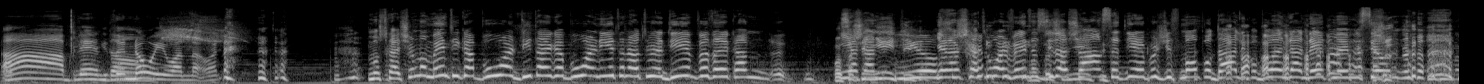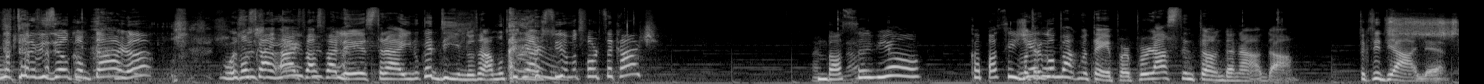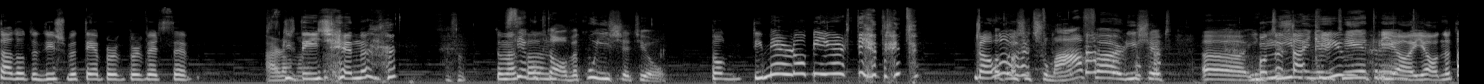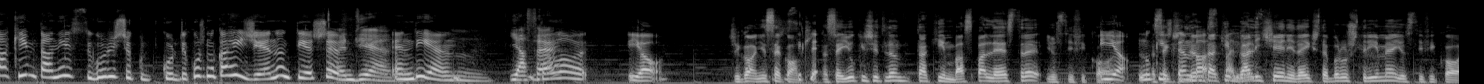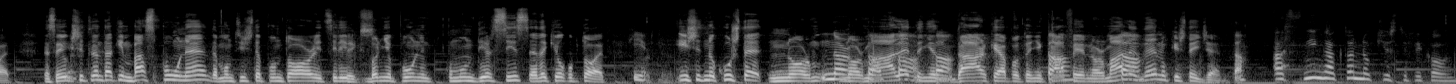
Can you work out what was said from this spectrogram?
Ah, Blendon. It's a no you on that one. Mos ka qenë momenti i gabuar, dita e gabuar në jetën e atyre djemve dhe kanë Mos është i njëjti. Jo, ia kanë shkatërruar vetes gjitha shanset njëherë përgjithmonë po dalin, po bëhen lanet në emision në televizion kombëtar, ë? Mos ka ardh pas palestre ai, nuk e dim, do të thotë, mund të ketë një arsye më të fortë se kaq? Mbase jo. Ka pasi gjë. Më trego pak më tepër për rastin tënd Enada. Të këtij djali. Ça do të dish më tepër përveç se higjienë. Si e kuptove, ku ishit ju? Po, ti merr robi erë tjetrit. Po, po ishit shumë afër, ishit uh, po, në takim, Jo, jo, në takim tani sigurisht që kur dikush nuk ka higjienën, ti e shef. E ndjen. E ndjen. Mm. Ia the? Jo. Shiko, një sekondë. Bicikletë. Nëse ju kishit lënë takim mbas palestre, justifikohet. Jo, nuk ishte mbas palestre. Nëse kishit lënë takim nga liqeni dhe ai kishte bërë ushtrime, justifikohet. Nëse ju kishit lënë takim mbas pune dhe mund të ishte punëtor i cili Fiks. bën një punë ku mund të djersisë, edhe kjo kuptohet. Jo. Ishit në kushte norm, Nor- po, normale po, të një po. darke apo të një Po, kafeje normale po. dhe nuk kishte higjienë. Asnjë nga këto nuk justifikohen.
